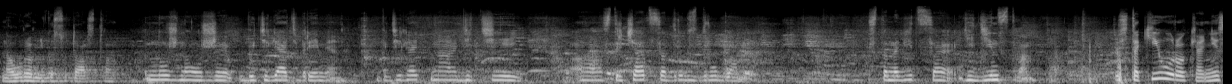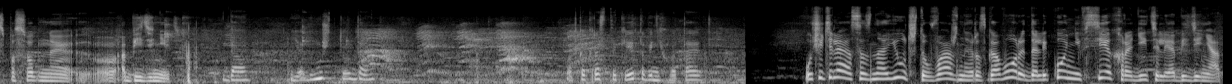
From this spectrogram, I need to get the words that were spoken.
на уровне государства. Нужно уже выделять время, выделять на детей, а, встречаться друг с другом, становиться единством. То есть такие уроки, они способны э, объединить? Да, я думаю, что да. Вот как раз-таки этого не хватает. Учителя осознают, что важные разговоры далеко не всех родителей объединят.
